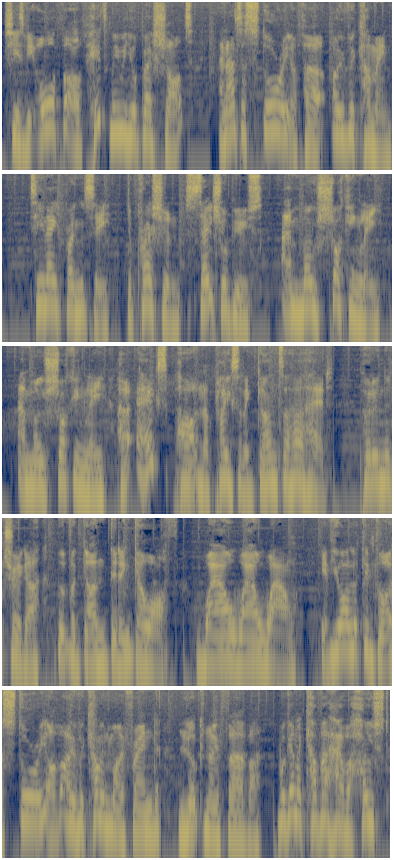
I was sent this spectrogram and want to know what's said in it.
She is the author of Hit Me With Your Best Shot, and that's a story of her overcoming teenage pregnancy, depression, sexual abuse, and most shockingly, and most shockingly, her ex partner placing a gun to her head, pulling the trigger, but the gun didn't go off. Wow, wow, wow. If you are looking for a story of overcoming, my friend, look no further. We're going to cover how a host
